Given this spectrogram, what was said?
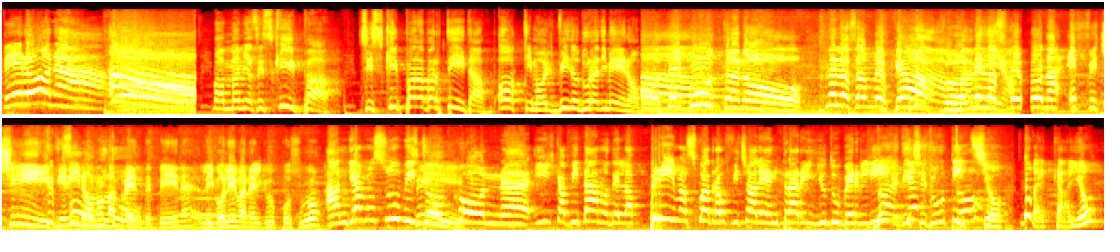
Verona! Mamma mia, si skippa! Si skippa la partita! Ottimo, il video dura di meno. Debuttano nella Summer Cup Mamma nella mia. Sverona FC. Pierino non la vomito. prende bene, li voleva nel gruppo suo. Andiamo subito Sì. con eh, il capitano della prima squadra ufficiale a entrare in YouTuber League. Dai, dici tutto. Tizio, dov'è Caio?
